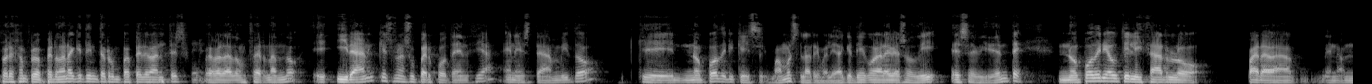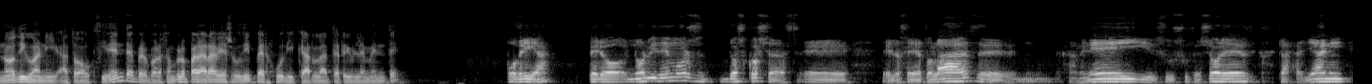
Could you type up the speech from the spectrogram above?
Por ejemplo, perdona que te interrumpa, Pedro, antes, para don Fernando. Eh, Irán, que es una superpotencia en este ámbito, que no podría, que vamos, la rivalidad que tiene con Arabia Saudí es evidente. No podría utilizarlo para, bueno, no digo a, ni, a todo Occidente, pero por ejemplo para Arabia Saudí perjudicarla terriblemente. Podría, pero no olvidemos dos cosas. Eh, eh los ayatolás, eh, y sus sucesores, Rafayani,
